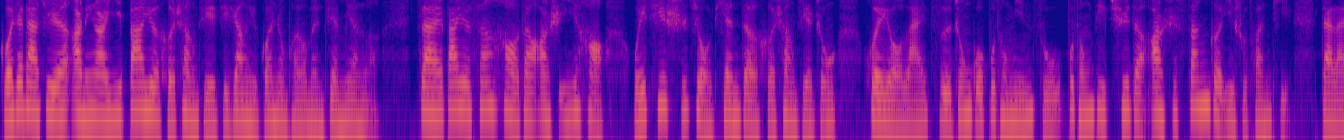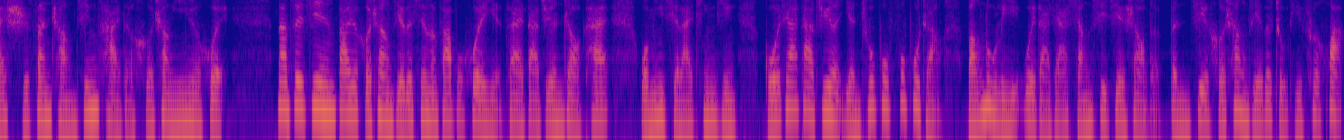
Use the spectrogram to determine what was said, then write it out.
国家大剧院二零二一八月合唱节即将与观众朋友们见面了。在八月三号到二十一号，为期十九天的合唱节中，会有来自中国不同民族、不同地区的二十三个艺术团体带来十三场精彩的合唱音乐会。那最近八月合唱节的新闻发布会也在大剧院召开，我们一起来听听国家大剧院演出部副部长王璐黎为大家详细介绍的本届合唱节的主题策划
